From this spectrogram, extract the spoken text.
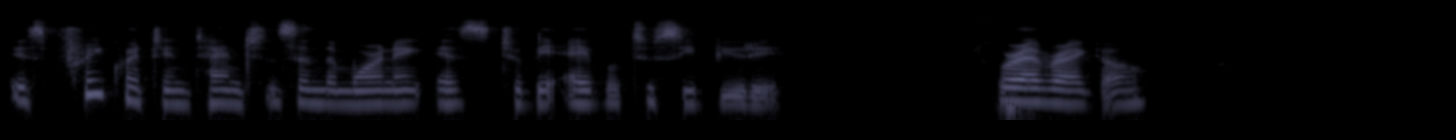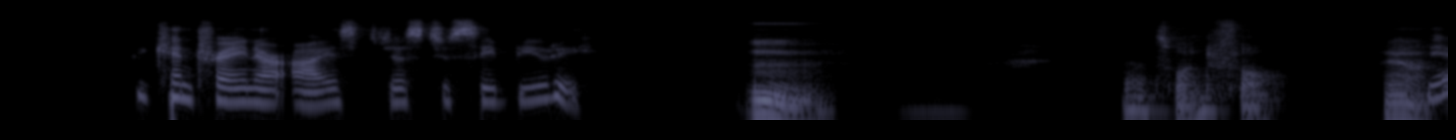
is frequent intentions in the morning is to be able to see beauty wherever i go. We can train our eyes just to see beauty. Mm. That's wonderful. Yeah. yeah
